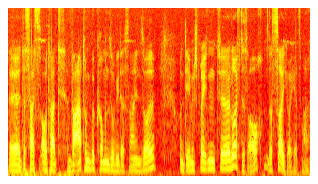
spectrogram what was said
Äh, das heißt, das Auto hat Wartung bekommen, so wie das sein soll. Und dementsprechend äh, läuft es auch. Das zeige ich euch jetzt mal.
